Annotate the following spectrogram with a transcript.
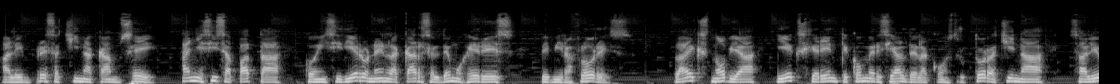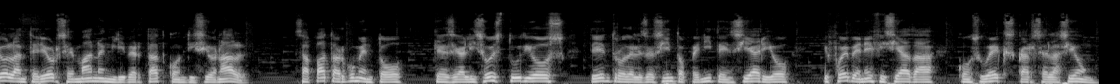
a la empresa china CAMC. Áñez y Zapata coincidieron en la cárcel de mujeres de Miraflores. La exnovia y exgerente comercial de la constructora china salió la anterior semana en libertad condicional. Zapata argumentó que realizó estudios dentro del recinto penitenciario y fue beneficiada con su excarcelación.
